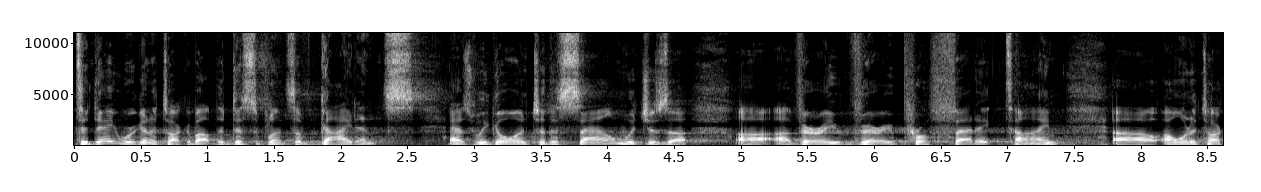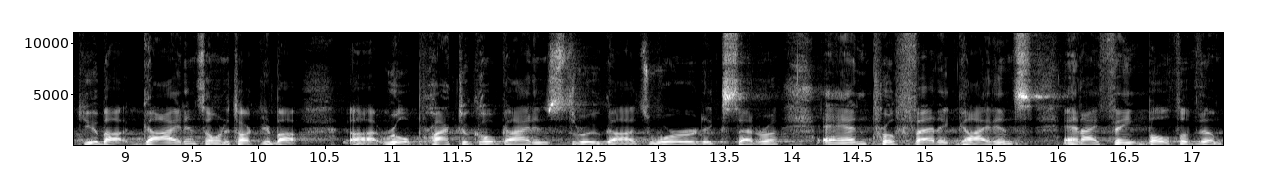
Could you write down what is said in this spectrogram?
Today, we're going to talk about the disciplines of guidance as we go into the sound, which is a, a, a very, very prophetic time. Uh, I want to talk to you about guidance. I want to talk to you about uh, real practical guidance through God's word, etc., and prophetic guidance. And I think both of them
